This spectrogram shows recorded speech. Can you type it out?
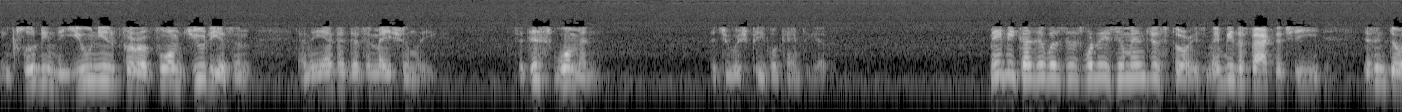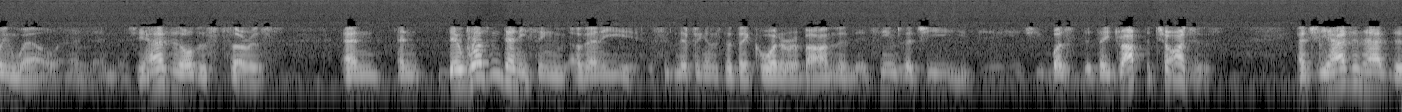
including the Union for Reform Judaism and the Anti Defamation League. For this woman, the Jewish people came together. Maybe because it was just one of these human interest stories. Maybe the fact that she isn't doing well and, and she has all this service, and and there wasn't anything of any significance that they caught her about. And it seems that she she was they dropped the charges, and she hasn't had the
